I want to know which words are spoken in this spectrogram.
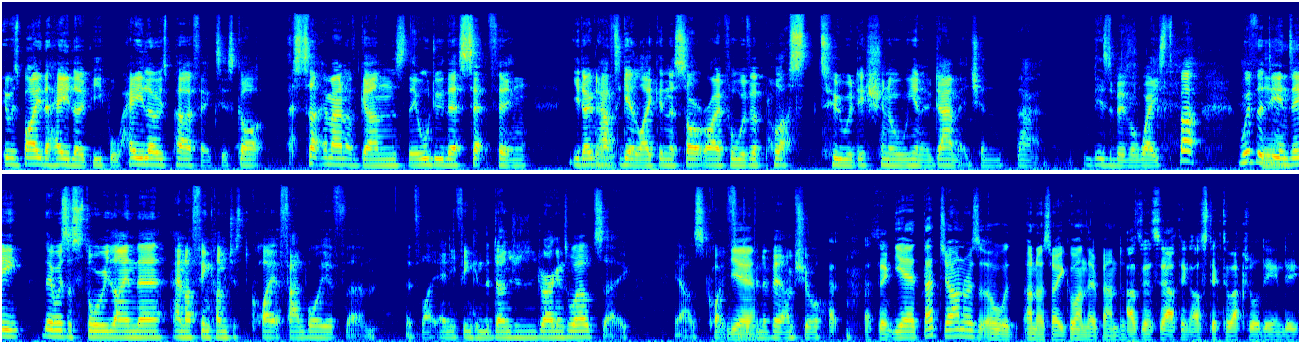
it was by the Halo people. Halo is perfect. It's got a certain amount of guns. They all do their set thing. You don't have to get like an assault rifle with a plus two additional, you know, damage, and that is a bit of a waste. But with the D and D, there was a storyline there, and I think I'm just quite a fanboy of um, of like anything in the Dungeons and Dragons world. So yeah, I was quite Yeah. forgiving of it. I'm sure. I think. Yeah, that genre's oh oh no sorry go on there Bandit. I was going to say. I think I'll stick to actual D and D.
